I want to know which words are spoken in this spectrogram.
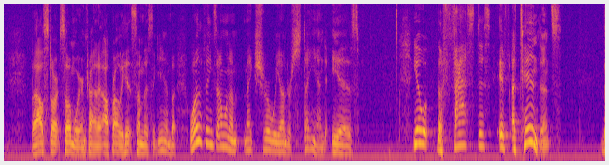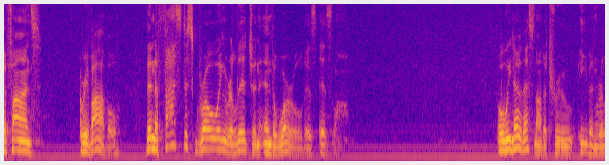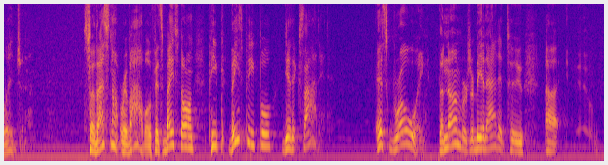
But I'll start somewhere and try to, I'll probably hit some of this again. But one of the things I want to make sure we understand is, you know, the fastest, if attendance defines a revival, then the fastest growing religion in the world is Islam. Well, we know that's not a true, even religion. So that's not revival. If it's based on people, these people get excited. It's growing. The numbers are being added to uh,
